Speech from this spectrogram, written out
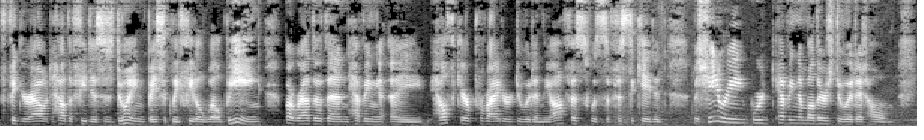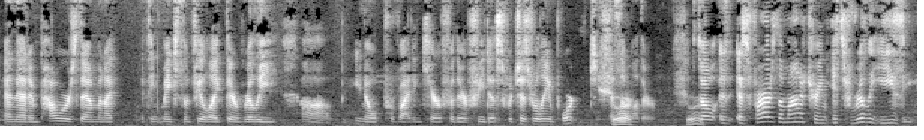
figure out how the fetus is doing, basically fetal well being, but rather than having a healthcare provider do it in the office with sophisticated machinery, we're having the mothers do it at home. And that empowers them and I, I think makes them feel like they're really, uh, you know, providing care for their fetus, which is really important sure. as a mother. Sure. So, as, as far as the monitoring, it's really easy.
